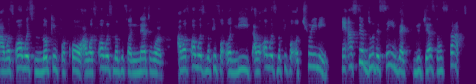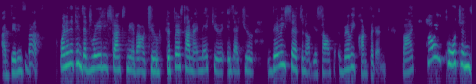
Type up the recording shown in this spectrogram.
I was always looking for call. I was always looking for network. I was always looking for a lead. I was always looking for a training. And I still do the same. Like you just don't stop. I didn't stop. One of the things that really strikes me about you, the first time I met you, is that you're very certain of yourself, very confident, right? How important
